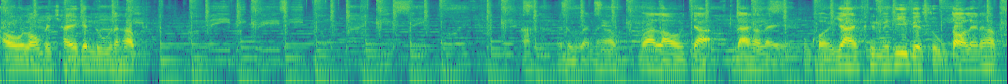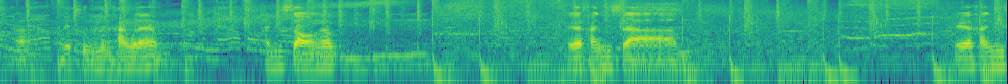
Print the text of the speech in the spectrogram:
เอาลองไปใช้กันดูนะครับอะมาดูกันนะครับว่าเราจะได้เท่าไหร่ผมขออนุญาตขึ้นไปที่เบ็ดสูงต่อเลยนะครับอะเบ็ดสูงหนึ่งครั้งไปแล้วครับครั้งที่สองครับแล้วก็ครั้งที่สามแล้วก็ครั้งที่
